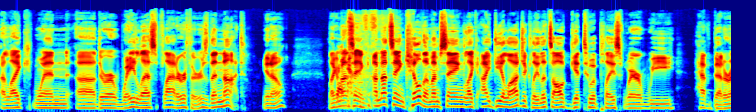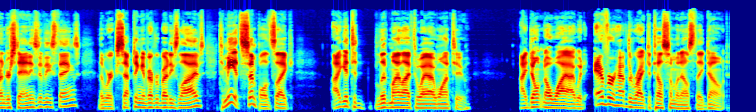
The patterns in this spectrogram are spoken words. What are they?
I like when uh, there are way less flat earthers than not. You know, like I'm not saying I'm not saying kill them. I'm saying like ideologically, let's all get to a place where we have better understandings of these things, that we're accepting of everybody's lives. To me, it's simple. It's like I get to live my life the way I want to. I don't know why I would ever have the right to tell someone else they don't.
